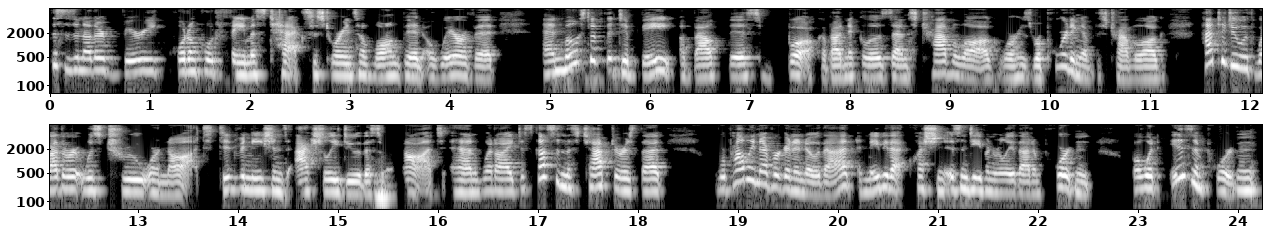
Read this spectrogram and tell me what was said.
this is another very quote unquote famous text. Historians have long been aware of it. And most of the debate about this book, about Niccolo Zen's travelogue or his reporting of this travelogue, had to do with whether it was true or not. Did Venetians actually do this or not? And what I discuss in this chapter is that we're probably never going to know that. And maybe that question isn't even really that important. But what is important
